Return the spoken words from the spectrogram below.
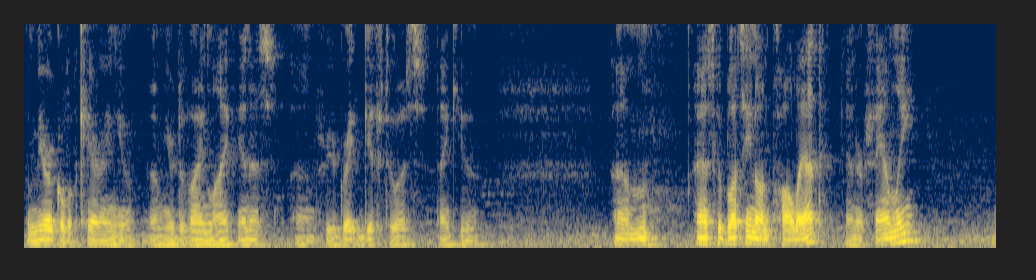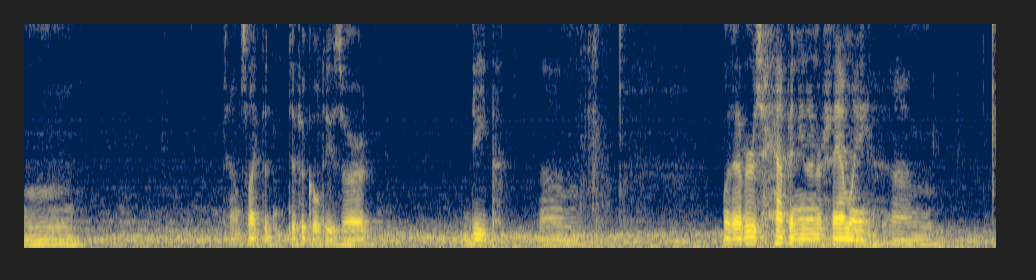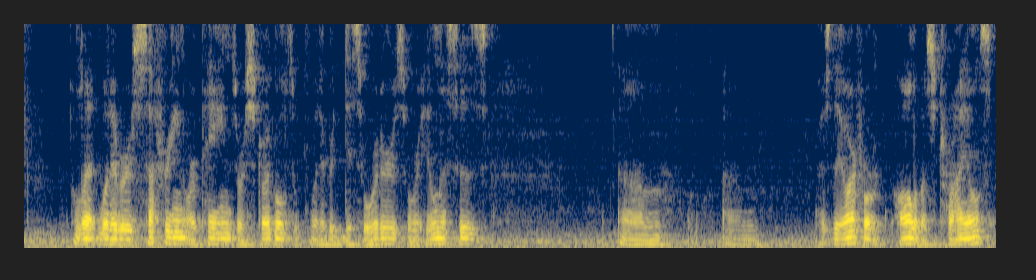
the miracle of carrying you, um, your divine life in us, um, for your great gift to us. Thank you. Um, ask a blessing on Paulette and her family. Mm, sounds like the difficulties are deep. Um, whatever is happening in her family, let whatever suffering or pains or struggles, whatever disorders or illnesses, um, um, as they are for all of us, trials.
